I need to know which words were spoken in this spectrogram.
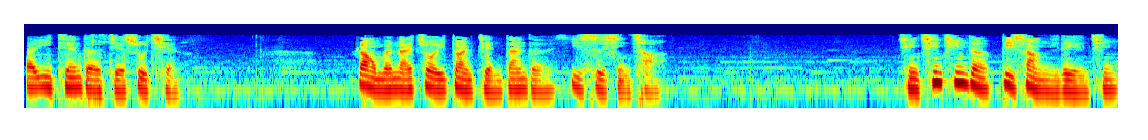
在一天的结束前，让我们来做一段简单的意识醒察。请轻轻的闭上你的眼睛，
